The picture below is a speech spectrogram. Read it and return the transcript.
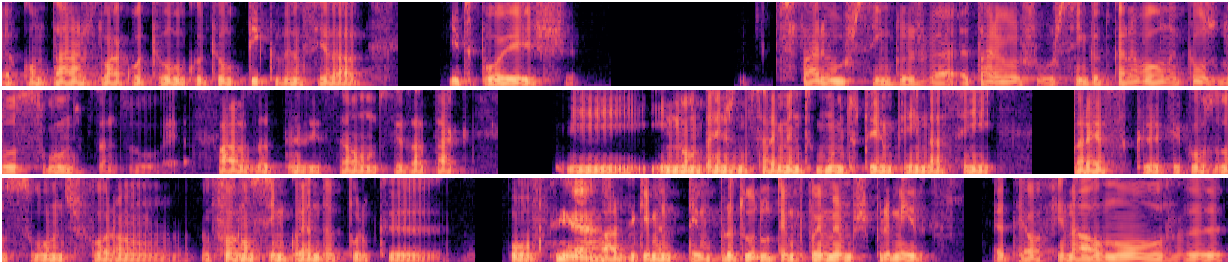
a, a contar lá com aquele, com aquele pico de ansiedade. E depois estarem os cinco a jogar, estarem os, os cinco a tocar na bola naqueles 12 segundos, portanto, é, faz a transição defesa-ataque e, e não tens necessariamente muito tempo e ainda assim parece que, que aqueles 12 segundos foram, foram 50, porque houve yeah. basicamente tempo para tudo, o tempo foi mesmo espremido até ao final, não houve.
